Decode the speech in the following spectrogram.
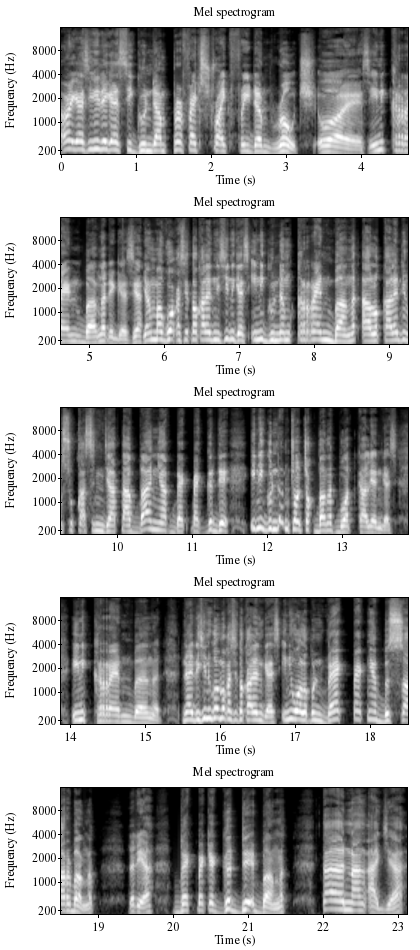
Alright guys, ini deh guys si Gundam Perfect Strike Freedom Roach. Woi, ini keren banget ya guys ya. Yang mau gue kasih tau kalian di sini guys, ini Gundam keren banget. Kalau kalian yang suka senjata banyak, backpack gede, ini Gundam cocok banget buat kalian guys. Ini keren banget. Nah di sini gue mau kasih tau kalian guys, ini walaupun backpacknya besar banget, Lihat ya, backpacknya gede banget. Tenang aja,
